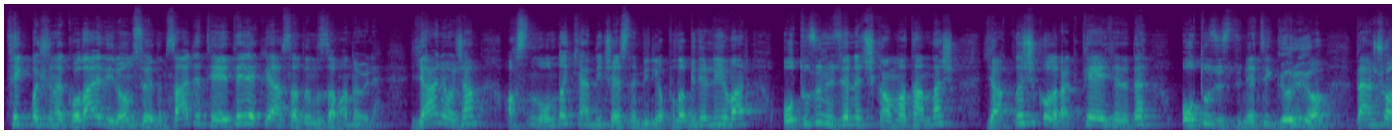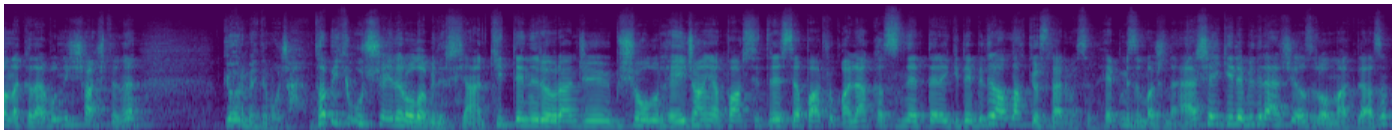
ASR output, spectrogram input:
tek başına kolay değil onu söyledim. Sadece TYT ile kıyasladığımız zaman öyle. Yani hocam aslında onun da kendi içerisinde bir yapılabilirliği var. 30'un üzerine çıkan vatandaş yaklaşık olarak TYT'de de 30 üstü neti görüyor. Ben şu ana kadar bunun hiç şaştığını Görmedim hocam. Tabii ki uç şeyler olabilir. Yani kitlenir öğrenci, bir şey olur, heyecan yapar, stres yapar, çok alakasız netlere gidebilir. Allah göstermesin. Hepimizin başına her şey gelebilir, her şeye hazır olmak lazım.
